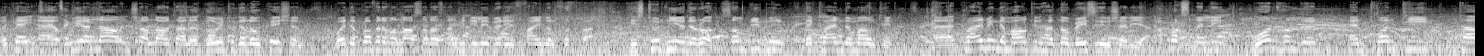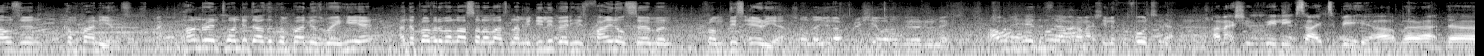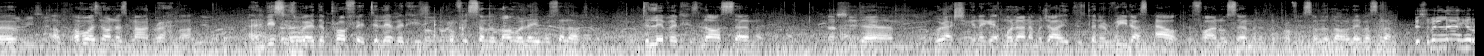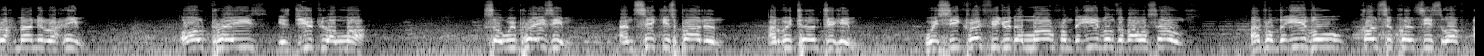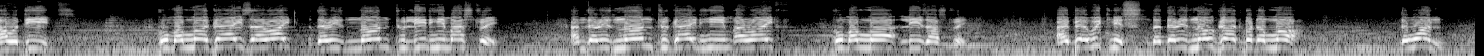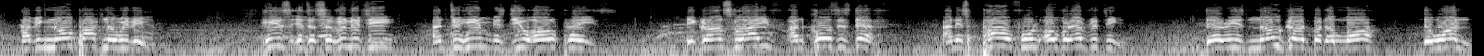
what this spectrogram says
Okay, uh, we are now, inshallah ta'ala, going to the location where the Prophet of Allah sallallahu he delivered his final khutbah. He stood near the rock. Some people, they climbed the mountain. Uh, climbing the mountain has no basis in Sharia. Approximately 120,000 companions. 120,000 companions were here, and the Prophet of Allah sallallahu he delivered his final sermon from this area. Inshallah, you'll appreciate what I'm going to do next. I want to hear the sermon. I'm actually looking forward to that. I'm actually really excited to be here. We're at the, otherwise known as Mount Rahma, and this is where the Prophet delivered his, Prophet sallallahu alaihi wasallam delivered his last sermon. That's And it. yeah. um, we're actually going to get Maulana Mujahid who's going to read us out the final sermon of the Prophet sallallahu alaihi wasallam. Bismillahir Rahmanir Rahim. All praise is due to Allah. So we praise Him and seek His pardon and we turn to Him. We seek refuge with Allah from the evils of ourselves and from the evil consequences of our deeds. Whom Allah guides aright, there is none to lead him astray, and there is none to guide him aright, whom Allah leads astray. I bear witness that there is no God but Allah, the one having no partner with him. His is the sovereignty, and to him is due all praise. He grants life and causes death, and is powerful over everything. There is no God but Allah, the one.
